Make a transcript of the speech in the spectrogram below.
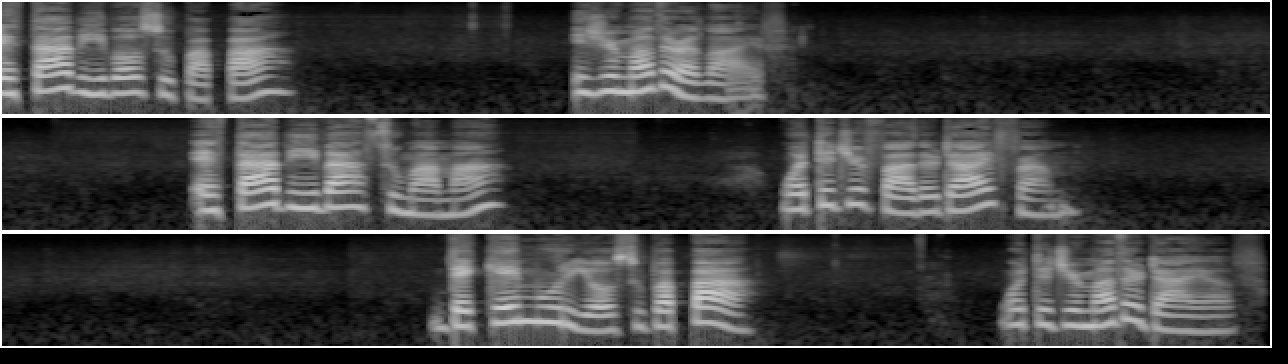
¿Está vivo su papá? Is your mother alive? ¿Está viva su mamá? What did your father die from? ¿De qué murió su papá? What did your mother die of?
